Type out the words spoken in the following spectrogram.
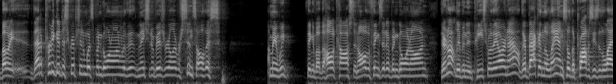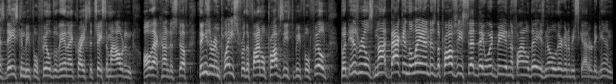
By the way, is that a pretty good description of what's been going on with the nation of Israel ever since all this? I mean, we think about the Holocaust and all the things that have been going on. They're not living in peace where they are now. They're back in the land so the prophecies of the last days can be fulfilled with the Antichrist to chase them out and all that kind of stuff. Things are in place for the final prophecies to be fulfilled, but Israel's not back in the land as the prophecies said they would be in the final days. No, they're going to be scattered again.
